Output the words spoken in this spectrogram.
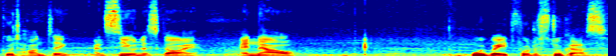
good hunting, and see you in the sky. And now, we wait for the Stukas.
